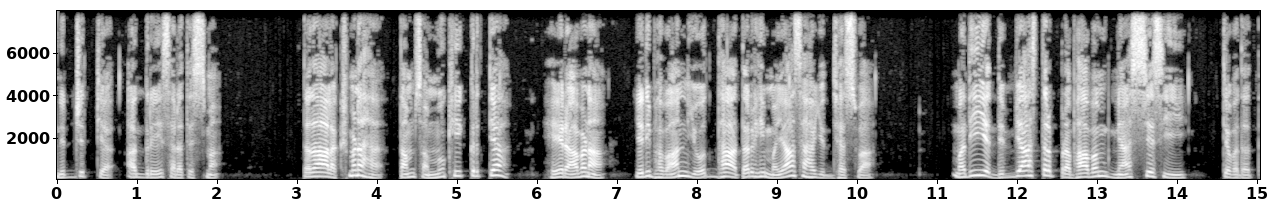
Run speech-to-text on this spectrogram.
निर्जित्य अग्रे सरति स्म। तदा लक्ष्मणः तम् सम्मुखीकृत्य हे रावण यदि भवान् योद्धा तर्हि मया सह युध्यस्व मदीयदिव्यास्त्रप्रभावम् ज्ञास्यसीत्यवदत्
